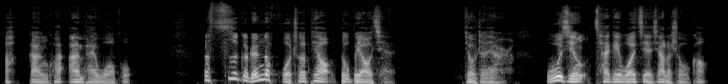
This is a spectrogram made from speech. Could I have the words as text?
啊，赶快安排卧铺。这四个人的火车票都不要钱，就这样啊。武警才给我解下了手铐。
